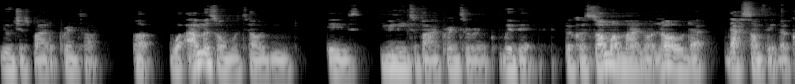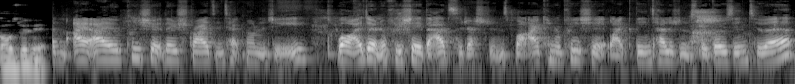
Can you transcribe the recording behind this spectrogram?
you'll just buy the printer. But what Amazon will tell you is you need to buy a printer with it because someone might not know that that's something that goes with it. Um, I, I appreciate those strides in technology. Well, I don't appreciate the ad suggestions, but I can appreciate like the intelligence that goes into it.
